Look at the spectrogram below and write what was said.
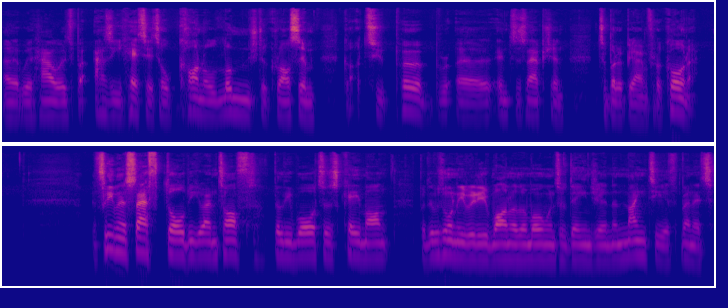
with Howard, but as he hit it, O'Connell lunged across him, got a superb uh, interception to put it behind for a corner. Three minutes left, Dalby went off, Billy Waters came on, but there was only really one other moment of danger in the 90th minute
